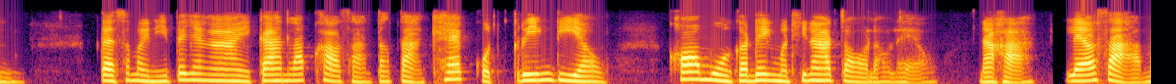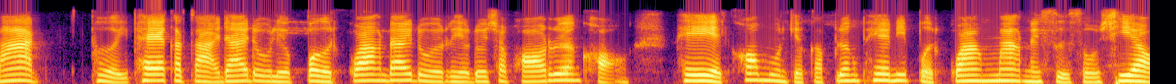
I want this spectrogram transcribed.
น แต่สมัยนี้เป็นยังไงการรับข่าวสารต่างๆ แค่กดกริ้งเดียว ข้อมูลก็เด้งมาที่หน้าจอเราแล้วนะคะ แล้วสามารถเผยแพร่กระจายได้โดยเร็วเปิดกว้างได้โดยเร็วโดยเฉพาะเรื่องของเพศ ข้อมูลเกี่ยวกับเรื่องเพศนี่เปิดกว้างมากในสื่อโซเชียล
